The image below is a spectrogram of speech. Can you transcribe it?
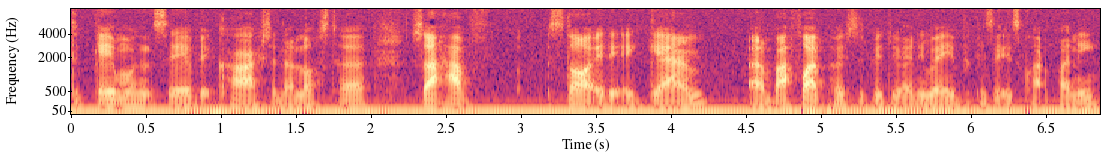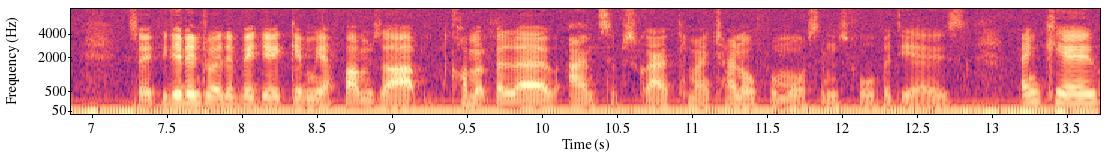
The game wasn't saved; it crashed, and I lost her. So I have started it again. Um, but I thought I'd post a video anyway because it is quite funny. So if you did enjoy the video, give me a thumbs up, comment below, and subscribe to my channel for more Sims 4 videos. Thank you.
